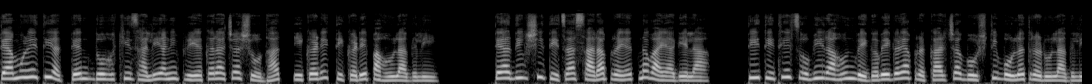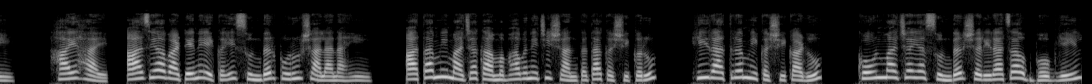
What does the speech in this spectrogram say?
त्यामुळे ती अत्यंत दोहकी झाली आणि प्रियकराच्या शोधात इकडे तिकडे पाहू लागली. त्या दिवशी तिचा सारा प्रयत्न वाया गेला. ती तिथेच उभी राहून वेगवेगळ्या प्रकारच्या गोष्टी बोलत रडू लागली. हाय हाय आज या वाटेने एकही सुंदर पुरुष आला नाही. आता मी माझ्या कामभावनेची शांतता कशी करू? ही रात्र मी कशी काढू? कोण माझ्या या सुंदर शरीराचा उपभोग घेईल?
